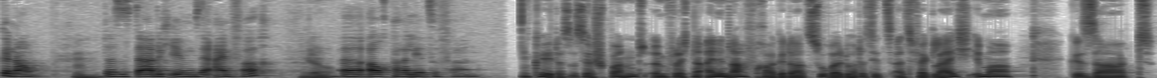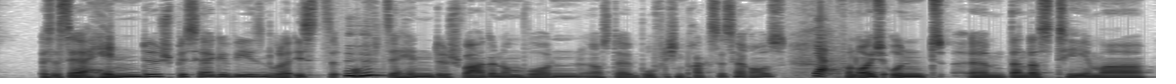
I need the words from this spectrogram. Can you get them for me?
genau, mhm. das ist dadurch eben sehr einfach, ja. äh, auch parallel zu fahren. Okay, das ist ja spannend. Ähm, vielleicht eine, eine Nachfrage dazu, weil du hattest jetzt als Vergleich immer gesagt, es ist sehr händisch bisher gewesen oder ist mhm. oft sehr händisch wahrgenommen worden aus der beruflichen Praxis heraus ja. von euch und ähm, dann das Thema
